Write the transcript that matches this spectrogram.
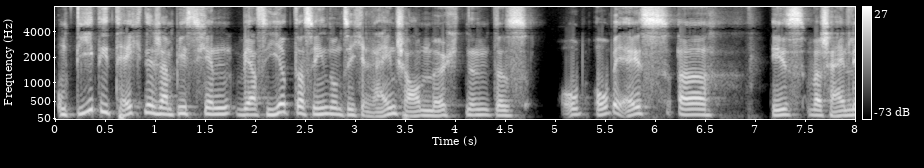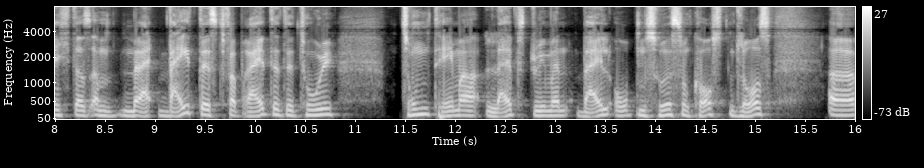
Und die, die technisch ein bisschen versierter sind und sich reinschauen möchten, das OBS äh, ist wahrscheinlich das am weitest verbreitete Tool zum Thema Livestreamen, weil Open Source und kostenlos äh,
